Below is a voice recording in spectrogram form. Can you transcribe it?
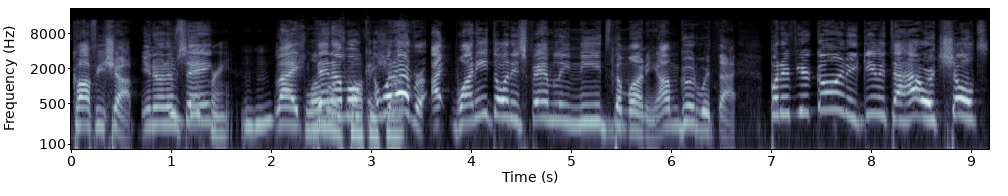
coffee shop. You know what I'm saying? different. Mhm. Like, Shlomo's then I'm okay. shop. Whatever. I, Juanito and his family needs the money. I'm good with that. But if you're going to give it to Howard Schultz,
